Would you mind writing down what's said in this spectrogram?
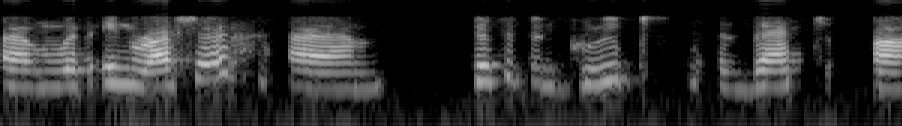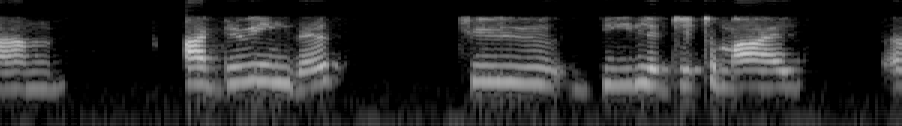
um, within Russia, um, dissident groups that um, are doing this to delegitimize uh,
